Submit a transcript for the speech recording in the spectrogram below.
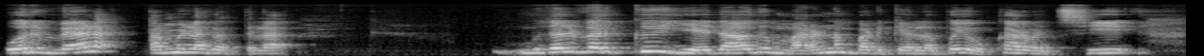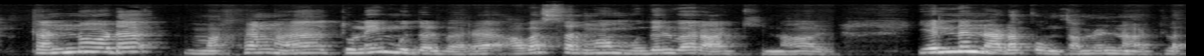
ஒரு வேளை தமிழகத்தில் முதல்வருக்கு ஏதாவது மரண படுக்கையில் போய் உட்கார வச்சு, தன்னோட மகனை துணை முதல்வரை அவசரமாக முதல்வர் ஆக்கினால், என்ன நடக்கும் தமிழ்நாட்டில்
